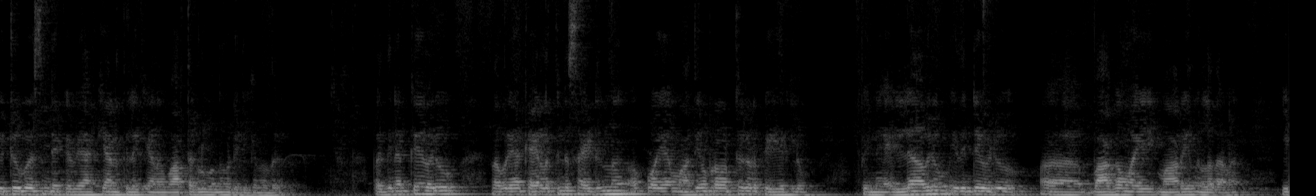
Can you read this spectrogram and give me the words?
യൂട്യൂബേഴ്സിന്റെയൊക്കെ വ്യാഖ്യാനത്തിലേക്കാണ് വാർത്തകൾ വന്നുകൊണ്ടിരിക്കുന്നത്. അപ്പോൾ ഇതിനൊക്കെ ഒരു എന്താ പറയുക കേരളത്തിന്റെ സൈഡിൽ നിന്ന് പോയ മാധ്യമപ്രവർത്തകരുടെ പേരിലും പിന്നെ എല്ലാവരും ഇതിന്റെ ഒരു ഭാഗമായി മാറി എന്നുള്ളതാണ്. ഈ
